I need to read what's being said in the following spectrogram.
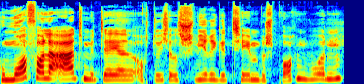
humorvolle Art, mit der ja auch durchaus schwierige Themen besprochen wurden.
